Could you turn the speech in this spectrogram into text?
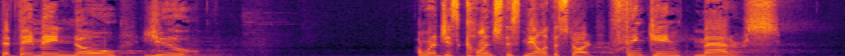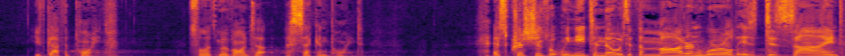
that they may know you. I want to just clench this nail at the start. Thinking matters. You've got the point. So let's move on to a second point. As Christians, what we need to know is that the modern world is designed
